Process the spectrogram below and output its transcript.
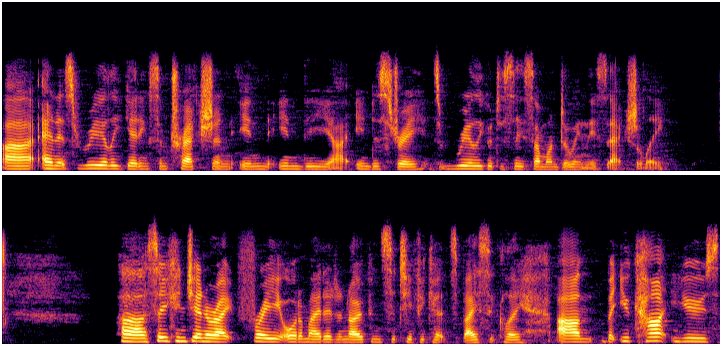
Uh, and it's really getting some traction in in the uh, industry. It's really good to see someone doing this actually. Uh, so you can generate free automated and open certificates basically, um, but you can't use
